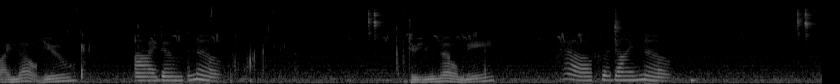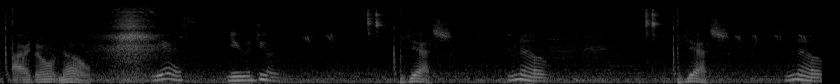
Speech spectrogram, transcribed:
I know you? I don't know. Do you know me? How could I know? I don't know. Yes, you do. Yes. No. Yes. No.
